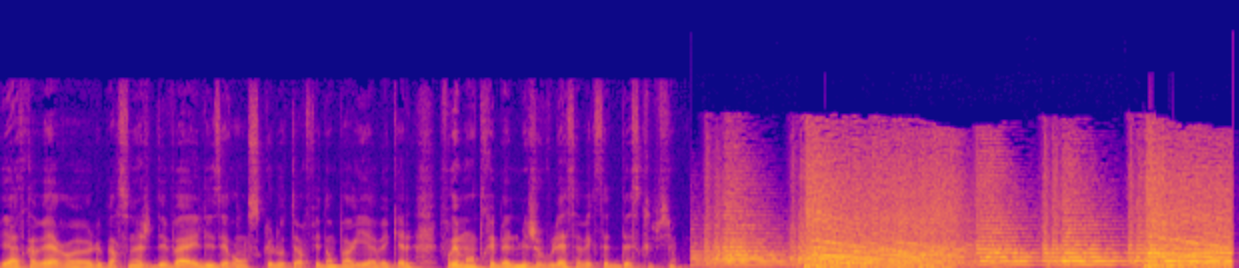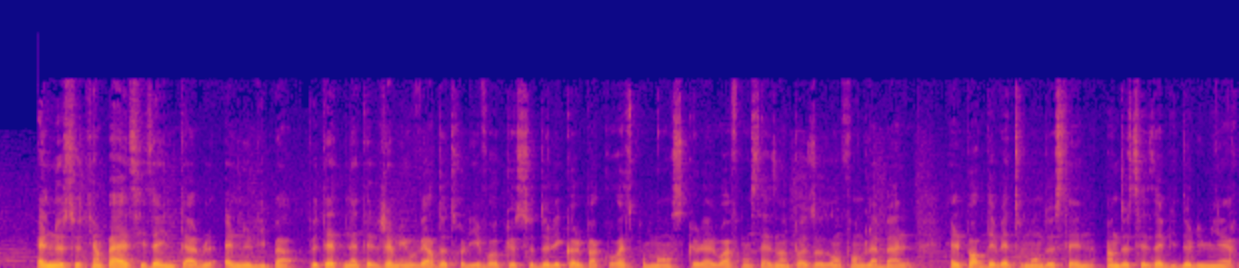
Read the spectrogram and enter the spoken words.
et à travers euh, le personnage d'Eva et les errances que l'auteur fait dans Paris avec elle vraiment très belle mais je vous laisse avec cette description. Elle ne se tient pas assise à une table, elle ne lit pas. Peut-être n'a-t-elle jamais ouvert d'autres livres que ceux de l'école par correspondance que la loi française impose aux enfants de la balle. Elle porte des vêtements de scène, un de ses habits de lumière,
